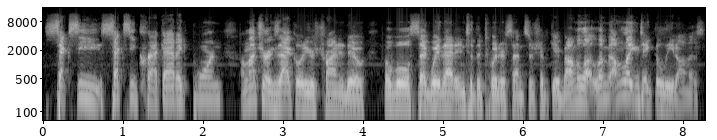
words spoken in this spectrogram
sexy, sexy crack addict porn. I'm not sure exactly what he was trying to do, but we'll segue that into the Twitter censorship, game. But I'm gonna let, let me, I'm gonna let you take the lead on this.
